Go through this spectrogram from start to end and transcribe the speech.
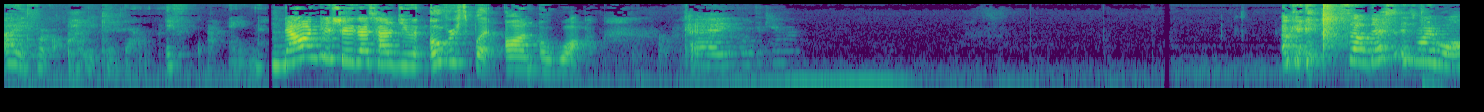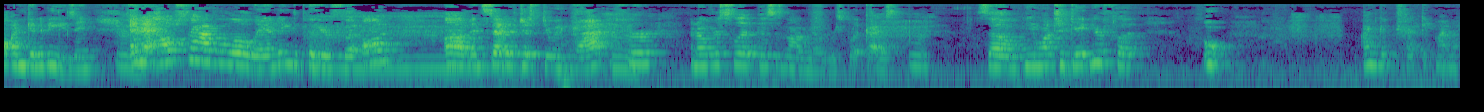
I forgot how to came down. It's fine. Now I'm gonna show you guys how to do an oversplit on a wall. Okay. Okay, hold the camera. Okay, so this is my wall I'm gonna be using, and mm-hmm. it helps to have a little landing to put your foot on, um, instead of just doing that mm-hmm. for an oversplit. This is not an oversplit, guys. Mm. So you want to get your foot. Ooh, gonna try to get mine up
